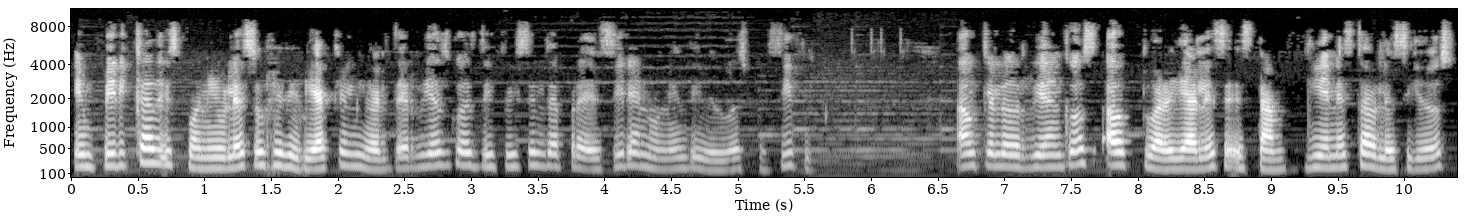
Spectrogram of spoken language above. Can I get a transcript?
empírica disponible sugeriría que el nivel de riesgo es difícil de predecir en un individuo específico. Aunque los riesgos actuariales están bien establecidos,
